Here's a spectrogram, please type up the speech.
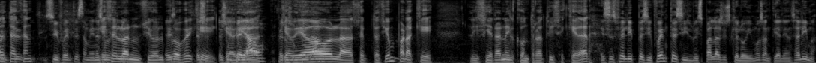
atacante. Sí, Fuentes también es Ese lo anunció el profe que, había, que había dado la aceptación para que le hicieran el contrato y se quedara. Ese es Felipe Cifuentes y Luis Palacios que lo vimos ante Alianza Lima.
